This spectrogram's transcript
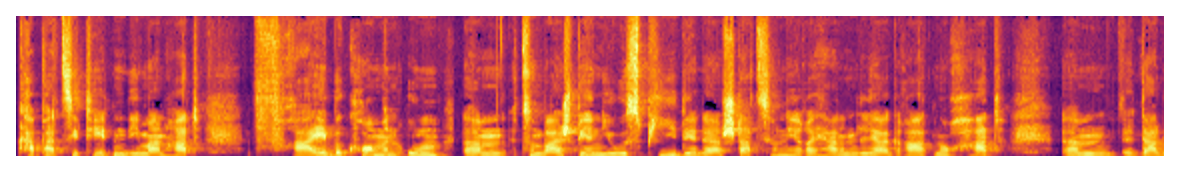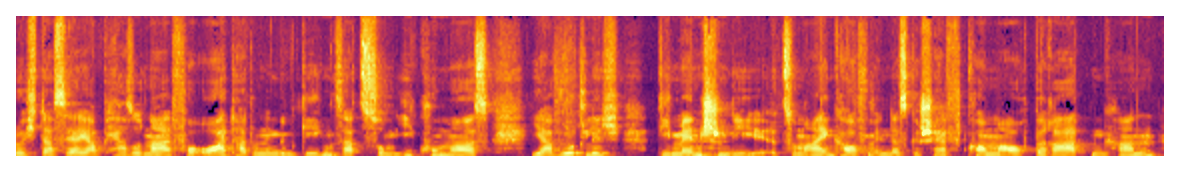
Kapazitäten, die man hat, frei bekommen, um ähm, zum Beispiel ein USP, den der stationäre Handel ja gerade noch hat, ähm, dadurch, dass er ja Personal vor Ort hat und im Gegensatz zum E-Commerce ja wirklich die Menschen, die zum Einkaufen Einkaufen in das Geschäft kommen, auch beraten kann.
